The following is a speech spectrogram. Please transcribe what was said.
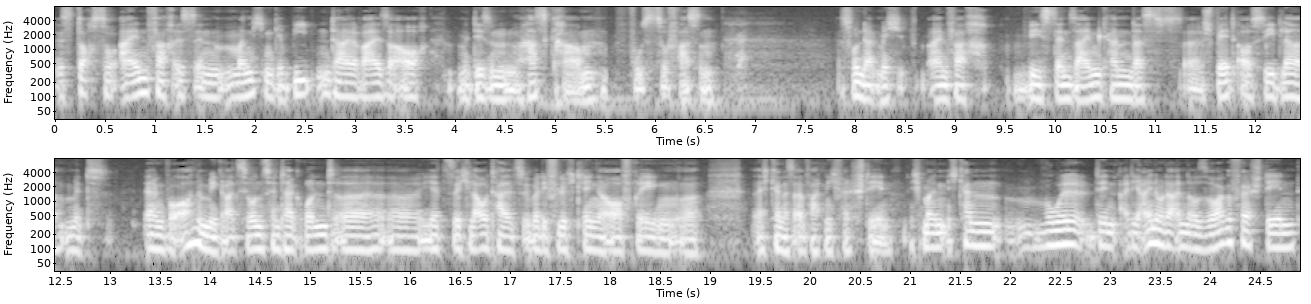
es doch so einfach ist, in manchen Gebieten teilweise auch mit diesem Hasskram Fuß zu fassen. Es wundert mich einfach, wie es denn sein kann, dass äh, Spätaussiedler mit irgendwo auch einem Migrationshintergrund äh, äh, jetzt sich lauthals über die Flüchtlinge aufregen. Äh, ich kann das einfach nicht verstehen. Ich meine, ich kann wohl den, die eine oder andere Sorge verstehen,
